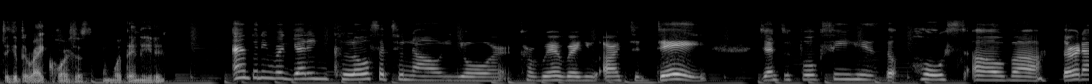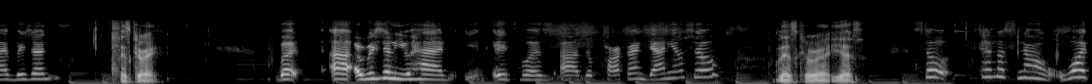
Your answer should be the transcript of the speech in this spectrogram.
to get the right courses and what they needed. Anthony, we're getting closer to now your career where you are today. Gentle Folksy, he's the host of uh, Third Eye Visions. That's correct. But uh, originally you had it, was uh, the Parker and Daniel show. That's correct. Yes. So tell us now, what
